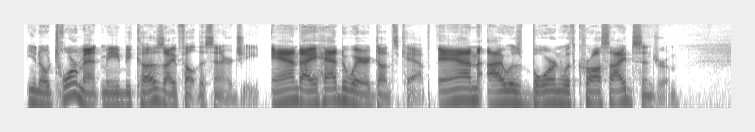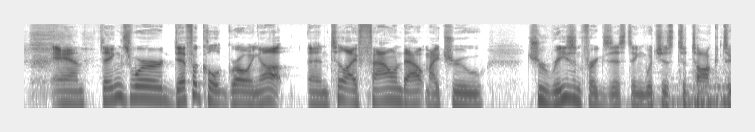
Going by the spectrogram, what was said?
you know, torment me because I felt this energy. And I had to wear a dunce cap. And I was born with cross eyed syndrome. And things were difficult growing up until I found out my true true reason for existing, which is to talk to,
